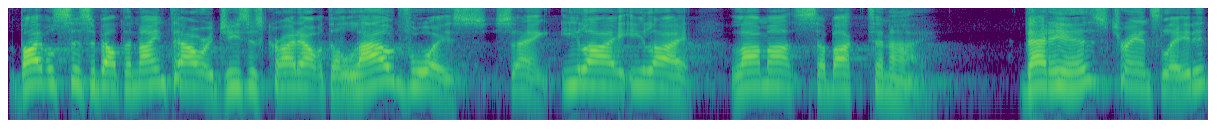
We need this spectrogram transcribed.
The Bible says about the ninth hour, Jesus cried out with a loud voice, saying, Eli, Eli, Lama Sabachthani that is, translated,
